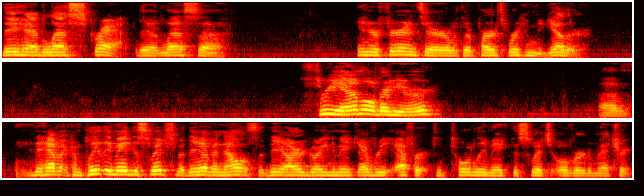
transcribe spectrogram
they had less scrap. They had less uh, interference error with their parts working together. 3M over here um, they haven't completely made the switch, but they have announced that they are going to make every effort to totally make the switch over to metric,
